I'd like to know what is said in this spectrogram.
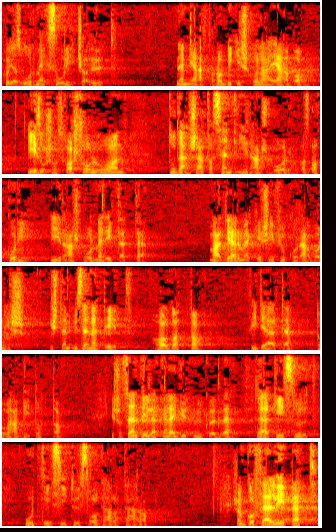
hogy az Úr megszólítsa őt. Nem járt a rabbik iskolájába, Jézushoz hasonlóan tudását a Szent Írásból, az akkori írásból merítette. Már gyermek és ifjú korában is Isten üzenetét hallgatta, figyelte, továbbította, és a Szentélekkel együttműködve felkészült útkészítő szolgálatára. És amikor fellépett,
